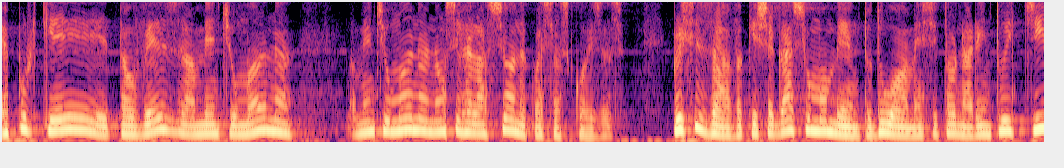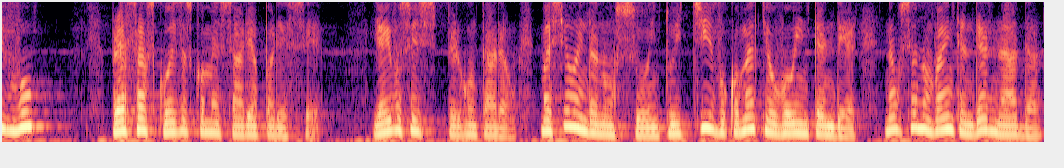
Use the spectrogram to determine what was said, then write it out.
É porque talvez a mente humana, a mente humana não se relaciona com essas coisas. Precisava que chegasse o momento do homem se tornar intuitivo para essas coisas começarem a aparecer. E aí vocês perguntarão: mas se eu ainda não sou intuitivo, como é que eu vou entender? Não, você não vai entender nada.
